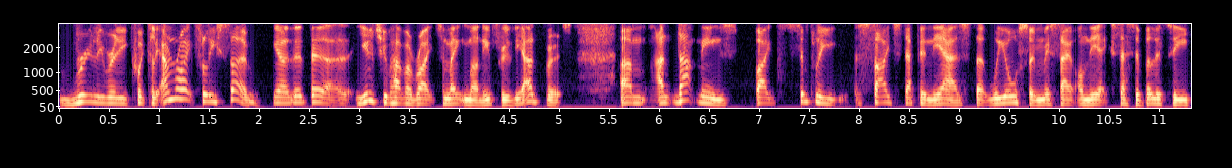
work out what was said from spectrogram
really, really quickly, and rightfully so. You know, the, the, YouTube have a right to make money through the adverts, um, and that means by simply sidestepping the ads that we also miss out on the accessibility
